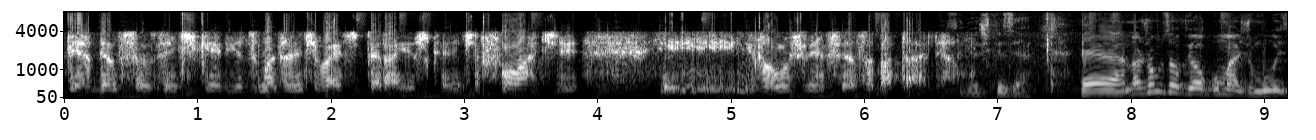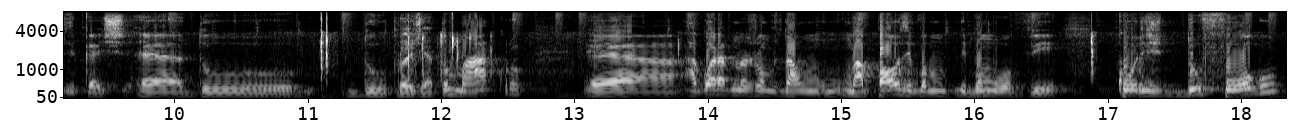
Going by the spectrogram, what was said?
perdendo seus entes queridos. Mas a gente vai esperar isso, que a gente é forte e, e vamos vencer essa batalha. Se Deus quiser. É, nós vamos ouvir algumas músicas é, do, do projeto Macro. É, agora nós vamos dar um, uma pausa e vamos, e vamos ouvir Cores do Fogo,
